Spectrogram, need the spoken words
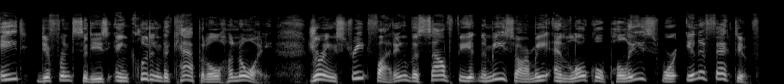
eight different cities, including the capital, Hanoi. During street fighting, the South Vietnamese army and local police were ineffective.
